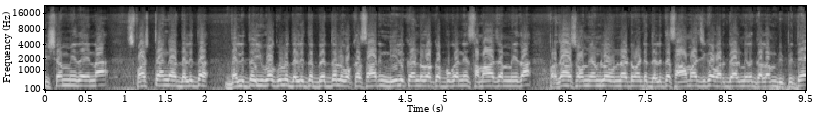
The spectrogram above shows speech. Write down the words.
విషయం మీదైనా స్పష్టంగా దళిత దళిత యువకులు దళిత పెద్దలు ఒకసారి నీళ్ళు కండువ కప్పుకొని సమాజం మీద ప్రజాస్వామ్యంలో ఉన్నటువంటి దళిత సామాజిక వర్గాల మీద గలం విప్పితే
